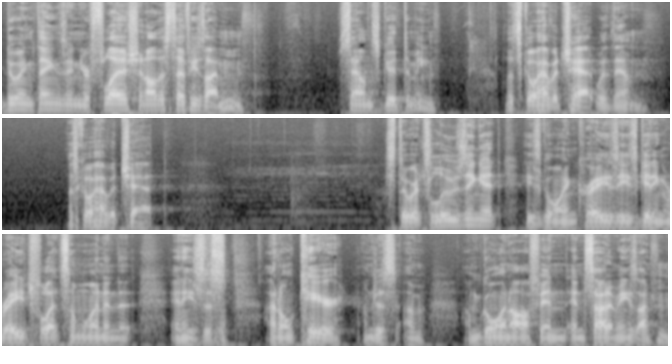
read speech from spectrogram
doing things in your flesh and all this stuff, he's like, hmm, sounds good to me. Let's go have a chat with them. Let's go have a chat. Stuart's losing it. He's going crazy. He's getting rageful at someone, and the, and he's just, I don't care. I'm just, I'm, I'm going off in inside of me. He's like, hmm.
